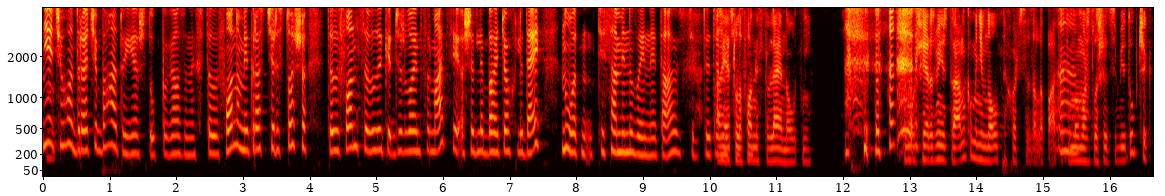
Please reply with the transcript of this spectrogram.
Ні, чого, до речі, багато є штук пов'язаних з телефоном, якраз через те, що телефон це велике джерело інформації, а ще для багатьох людей, ну от ті самі новини, та всі Але я телефон відставляю ноутні. Тому що я розумію, що зранку мені в ноут не хочеться залипати. Ага. Тому можу лишити собі ютубчик,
